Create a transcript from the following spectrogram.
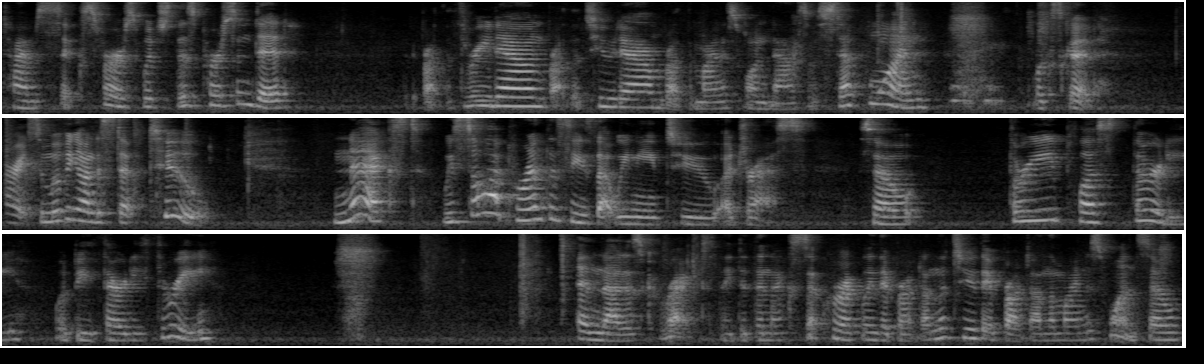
times 6 first, which this person did. They brought the 3 down, brought the 2 down, brought the minus 1 down. So step 1 looks good. All right, so moving on to step 2. Next, we still have parentheses that we need to address. So 3 plus 30 would be 33. And that is correct. They did the next step correctly. They brought down the 2, they brought down the minus 1. So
